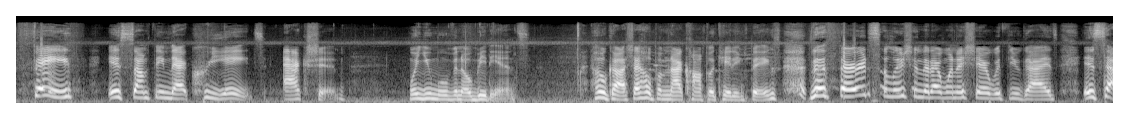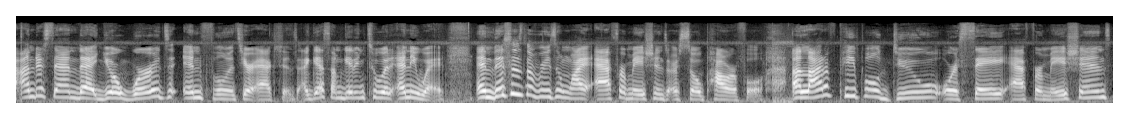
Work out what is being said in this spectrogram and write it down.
faith is something that creates action when you move in obedience. Oh gosh, I hope I'm not complicating things. The third solution that I want to share with you guys is to understand that your words influence your actions. I guess I'm getting to it anyway. And this is the reason why affirmations are so powerful. A lot of people do or say affirmations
